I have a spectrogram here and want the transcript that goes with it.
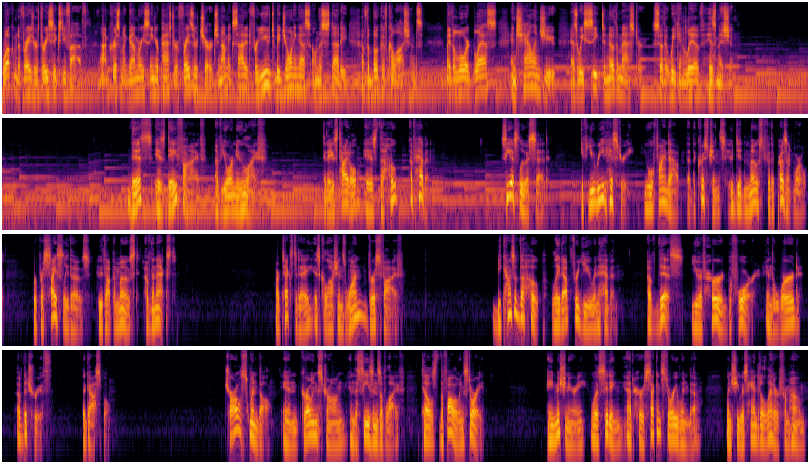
Welcome to Fraser 365. I'm Chris Montgomery, Senior Pastor of Fraser Church, and I'm excited for you to be joining us on the study of the book of Colossians. May the Lord bless and challenge you as we seek to know the Master so that we can live his mission. This is day five of Your New Life. Today's title is The Hope of Heaven. C.S. Lewis said, If you read history, you will find out that the Christians who did most for the present world were precisely those who thought the most of the next. Our text today is Colossians 1, verse 5. Because of the hope laid up for you in heaven, of this you have heard before in the word of the truth, the gospel. Charles Swindoll, in Growing Strong in the Seasons of Life, tells the following story. A missionary was sitting at her second story window when she was handed a letter from home.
